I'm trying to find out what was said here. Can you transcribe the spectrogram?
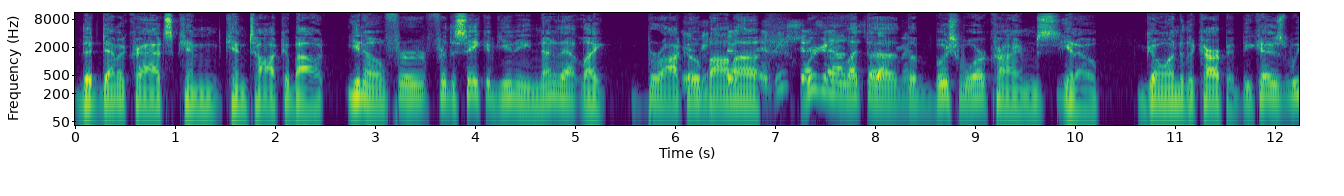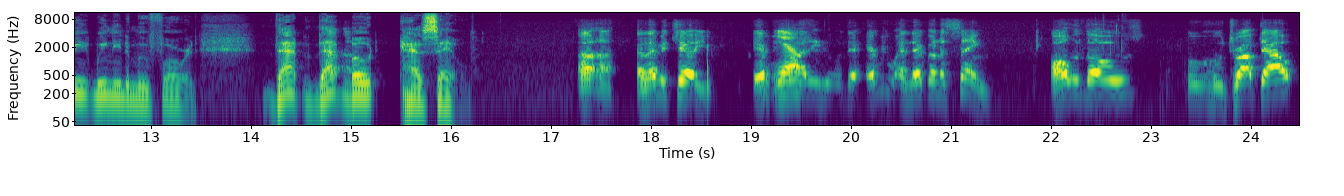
that Democrats can can talk about, you know, for for the sake of unity, none of that like Barack Obama. shuts- we're going to let the government- the Bush war crimes, you know, go under the carpet because we we need to move forward. That that boat has sailed. Uh-uh. And let me tell you, everybody who they're everyone and they're gonna sing. All of those who who dropped out,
